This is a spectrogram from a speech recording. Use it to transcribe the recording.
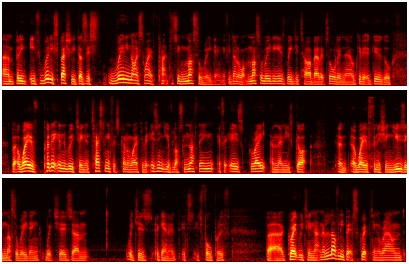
Um, but he, he's really special. He does this really nice way of practicing muscle reading. If you don't know what muscle reading is, read your Tarbell. It's all in there. Give it a Google but a way of put it in the routine and testing if it's going to work. If it isn't, you've lost nothing. If it is, great. And then he's got a, a way of finishing using muscle reading, which is um, which is again a, it's it's foolproof. But a great routine that and a lovely bit of scripting around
